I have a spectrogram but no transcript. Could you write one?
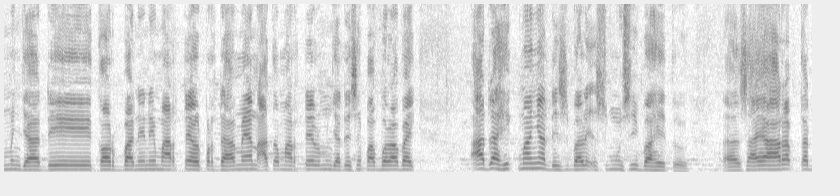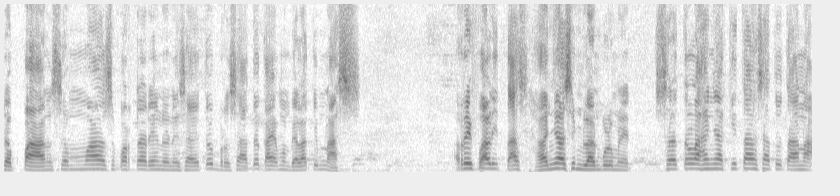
menjadi korban ini martel perdamaian atau martel menjadi sepak bola baik. Ada hikmahnya di sebalik musibah itu. Eh, saya harap ke depan semua supporter Indonesia itu bersatu kayak membela timnas rivalitas hanya 90 menit. Setelahnya kita satu tanah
